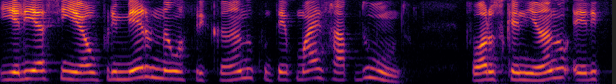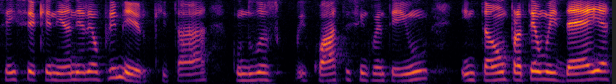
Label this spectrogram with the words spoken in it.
E ele assim, é o primeiro não africano com o tempo mais rápido do mundo. Fora os kenianos, ele, sem ser keniano, ele é o primeiro, que está com 2 e 4 e 51. Então, para ter uma ideia,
